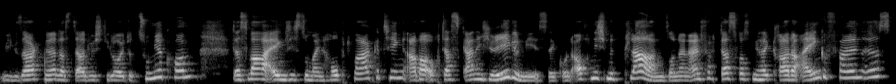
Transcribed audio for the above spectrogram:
wie gesagt, ne, dass dadurch die Leute zu mir kommen. Das war eigentlich so mein Hauptmarketing, aber auch das gar nicht regelmäßig und auch nicht mit Plan, sondern einfach das, was mir halt gerade eingefallen ist.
